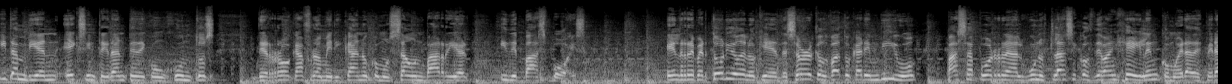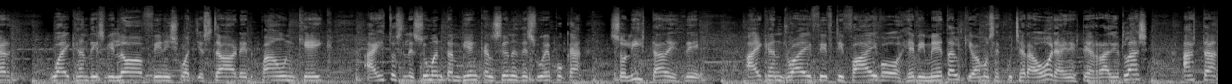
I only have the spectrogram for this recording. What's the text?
y también ex integrante de conjuntos de rock afroamericano como Sound Barrier y The Bass Boys. El repertorio de lo que The Circle va a tocar en vivo pasa por algunos clásicos de Van Halen, como era de esperar Why Can't This Be Love, Finish What You Started, Pound Cake. A esto se le suman también canciones de su época solista, desde I Can Drive 55 o Heavy Metal, que vamos a escuchar ahora en este Radio Clash, hasta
